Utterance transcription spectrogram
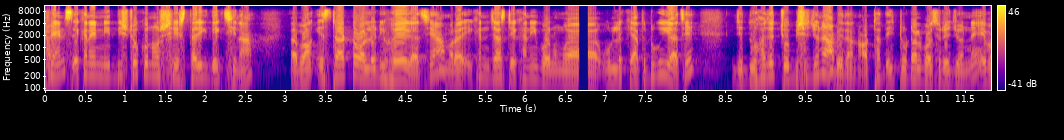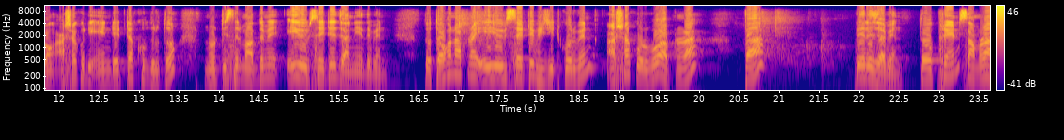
ফ্রেন্ডস এখানে নির্দিষ্ট কোনো শেষ তারিখ দেখছি না, এবং স্টার্টটা অলরেডি হয়ে গেছে। আমরা এখানে জাস্ট এখানেই বল উল্লেখ এতটুকুই আছে যে দু হাজার জন্য আবেদন, অর্থাৎ এই টোটাল বছরের জন্য, এবং আশা করি এন্ড ডেটটা খুব দ্রুত নোটিশের মাধ্যমে এই ওয়েবসাইটে জানিয়ে দেবেন। তো তখন আপনারা এই ওয়েবসাইটে ভিজিট করবেন, আশা করব আপনারা তা পেরে যাবেন। তো ফ্রেন্ডস আমরা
